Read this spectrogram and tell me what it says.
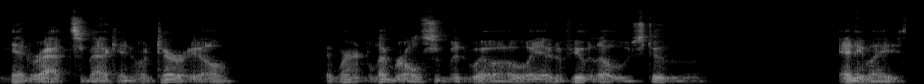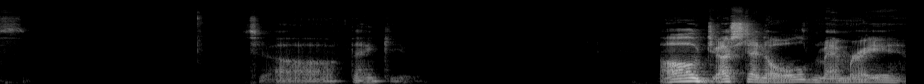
We had rats back in Ontario. They weren't liberals, but well, we had a few of those too. Anyways, so thank you. Oh, just an old memory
